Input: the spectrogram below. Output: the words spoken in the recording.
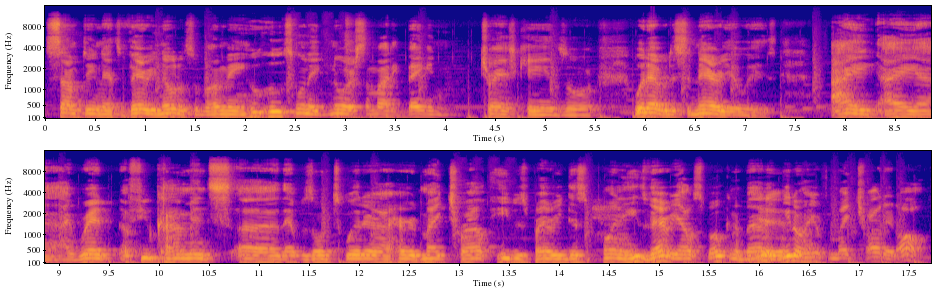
something that's very noticeable, I mean, who, who's going to ignore somebody banging trash cans or whatever the scenario is? I I uh, I read a few comments uh, that was on Twitter. I heard Mike Trout. He was very disappointed. He's very outspoken about yeah. it. We don't hear from Mike Trout at all.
